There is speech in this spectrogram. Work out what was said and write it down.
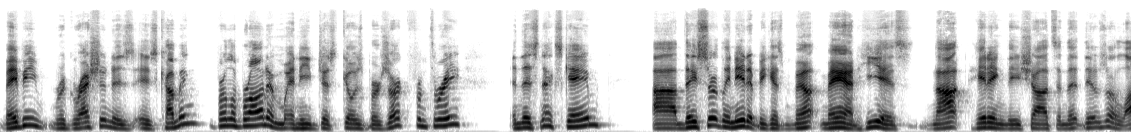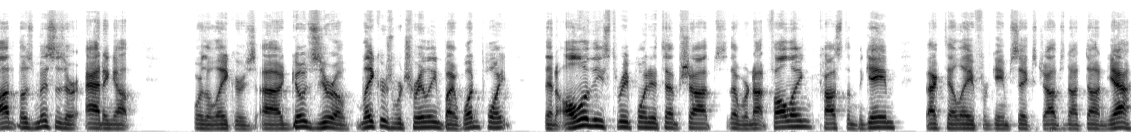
maybe regression is is coming for LeBron. And when he just goes berserk from three in this next game, uh, they certainly need it because man, he is not hitting these shots, and th- there's a lot. Those misses are adding up for the Lakers. Uh, goes zero. Lakers were trailing by one point. Then all of these three point attempt shots that were not falling cost them the game. Back to LA for game six. Job's not done. Yeah,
